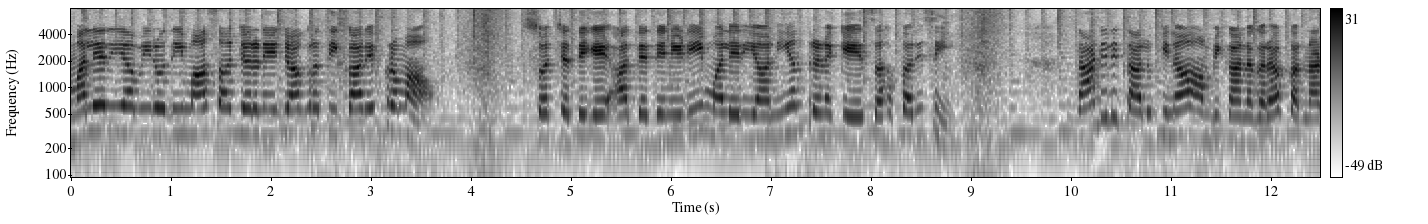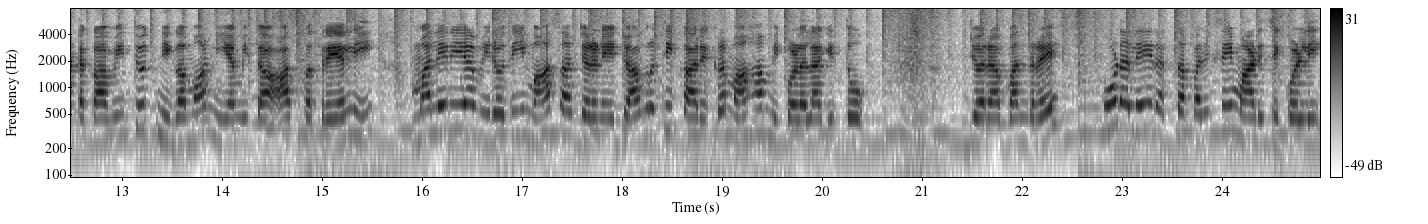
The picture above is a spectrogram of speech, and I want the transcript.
ಮಲೇರಿಯಾ ವಿರೋಧಿ ಮಾಸಾಚರಣೆ ಜಾಗೃತಿ ಕಾರ್ಯಕ್ರಮ. ಸ್ವಚ್ಛತೆಗೆ ಆದ್ಯತೆ ನೀಡಿ ಮಲೇರಿಯಾ ನಿಯಂತ್ರಣಕ್ಕೆ ಸಹಕರಿಸಿ. ದಾಂಡೇಲಿ ತಾಲೂಕಿನ ಅಂಬಿಕಾನಗರ, ಕರ್ನಾಟಕ ವಿದ್ಯುತ್ ನಿಗಮ ನಿಯಮಿತ ಆಸ್ಪತ್ರೆಯಲ್ಲಿ ಮಲೇರಿಯಾ ವಿರೋಧಿ ಮಾಸಾಚರಣೆ ಜಾಗೃತಿ ಕಾರ್ಯಕ್ರಮ ಹಮ್ಮಿಕೊಳ್ಳಲಾಗಿತ್ತು. ಜ್ವರ ಬಂದರೆ ಕೂಡಲೇ ರಕ್ತ ಪರೀಕ್ಷೆ ಮಾಡಿಸಿಕೊಳ್ಳಿ.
